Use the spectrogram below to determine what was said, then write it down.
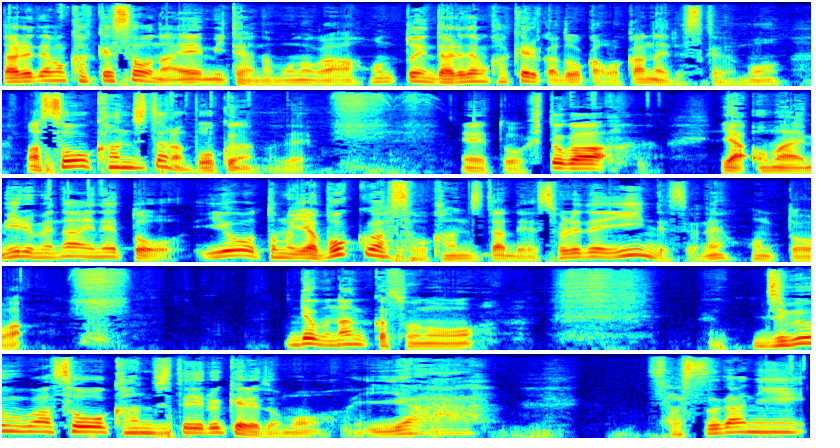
誰でも描けそうな絵みたいなものが本当に誰でも描けるかどうかわかんないですけども、まあそう感じたのは僕なので、えっ、ー、と、人が、いや、お前見る目ないねと言おうとも、いや、僕はそう感じたんで、それでいいんですよね、本当は。でもなんかその、自分はそう感じているけれども、いやー、さすがに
